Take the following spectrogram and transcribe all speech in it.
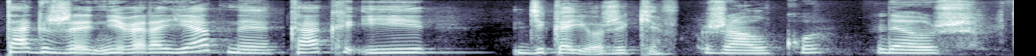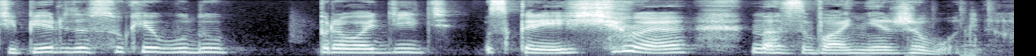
также невероятные, как и дикоежики. Жалко. Да уж, теперь досуг я буду проводить, скрещивая названия животных.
